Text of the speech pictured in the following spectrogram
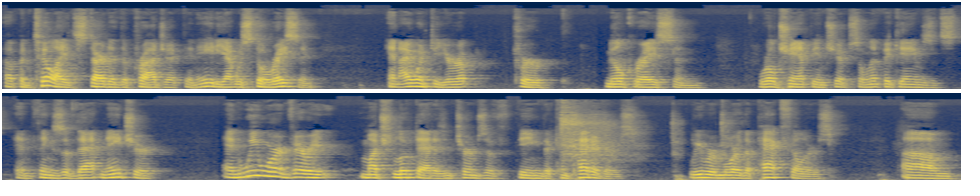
up until I started the project in 80, I was still racing. And I went to Europe for milk race and world championships, Olympic games, and things of that nature. And we weren't very much looked at in terms of being the competitors. We were more the pack fillers. Um,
